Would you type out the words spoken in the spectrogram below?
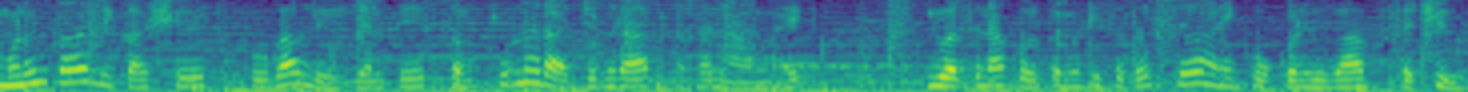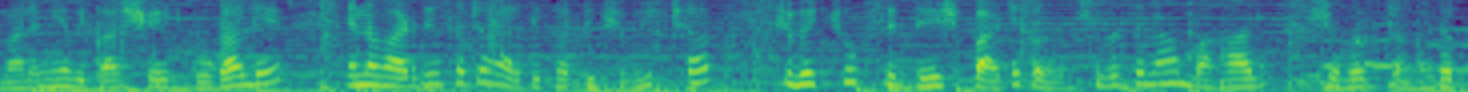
म्हणून तर विकास शेठ गोगावले यांचे संपूर्ण राज्यभरात आता नाव आहे. युवासेना कोर कमिटी सदस्य आणि कोकण विभाग सचिव माननीय विकास शेठ गोगावले यांना वाढदिवसाच्या हार्दिक हार्दिक शुभेच्छा. शुभेच्छुक सिद्धेश पाटेकर शिवसेना महाड शहर संघटक.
